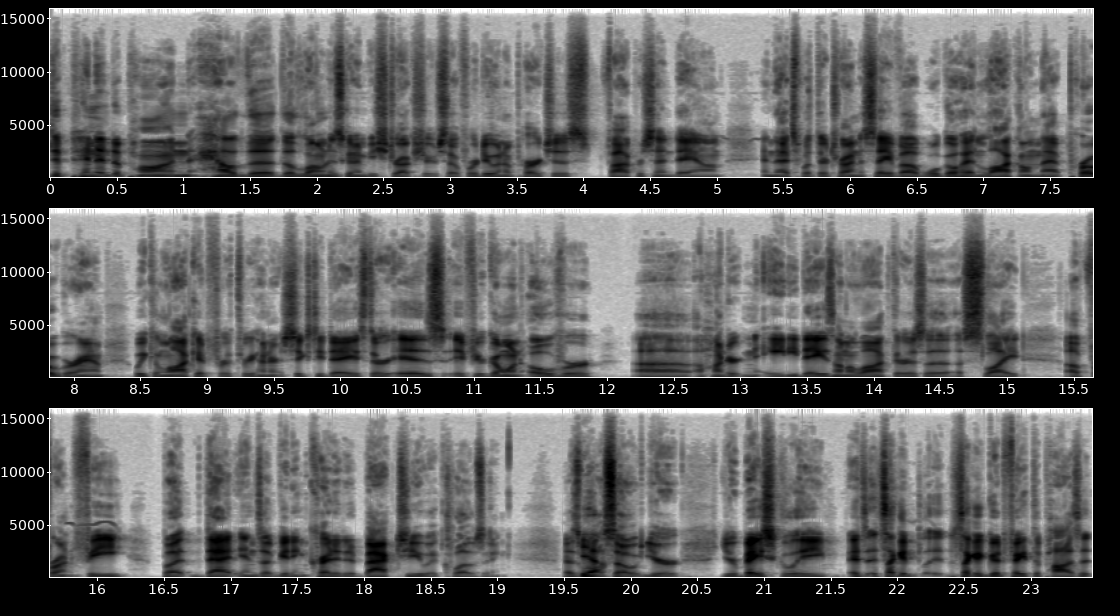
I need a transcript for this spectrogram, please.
dependent upon how the, the loan is going to be structured. So if we're doing a purchase, 5% down, and that's what they're trying to save up, we'll go ahead and lock on that program. We can lock it for 360 days. There is, if you're going over uh, 180 days on a lock, there is a, a slight upfront fee, but that ends up getting credited back to you at closing as Yeah. well. So you're you're basically it's, it's like a it's like a good faith deposit.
